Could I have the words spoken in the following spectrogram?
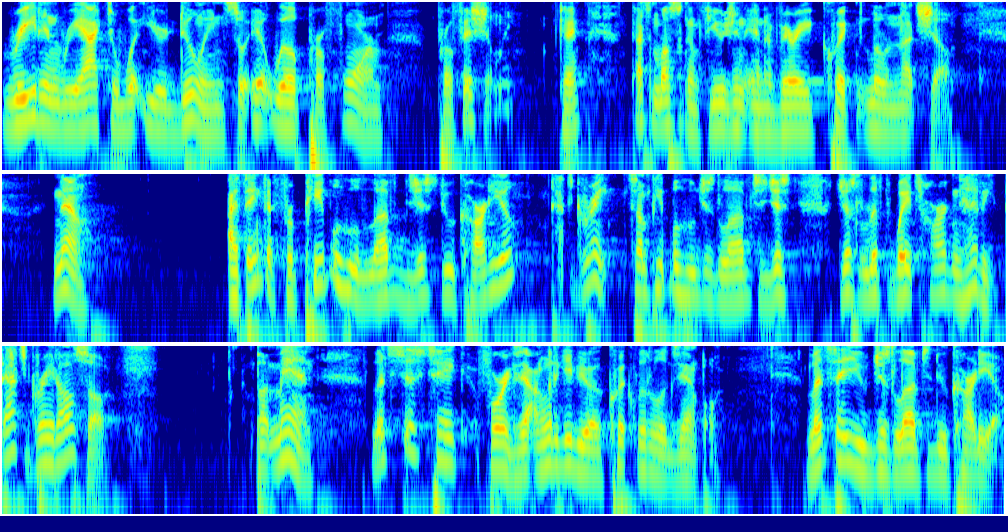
read and react to what you're doing so it will perform proficiently. Okay. That's muscle confusion in a very quick little nutshell. Now, I think that for people who love to just do cardio, that's great. Some people who just love to just just lift weights hard and heavy, that's great also. But man, let's just take for example, I'm going to give you a quick little example. Let's say you just love to do cardio,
